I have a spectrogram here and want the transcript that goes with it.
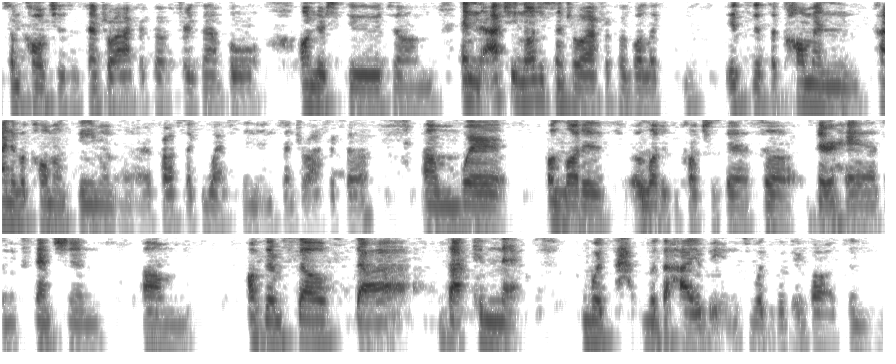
some cultures in Central Africa, for example, understood um, and actually not just Central Africa, but like it's it's a common kind of a common theme across like West and, and Central Africa, um, where a lot of a lot of the cultures there saw their hair as an extension um, of themselves that that connect with with the higher beings, with with their gods, and and,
